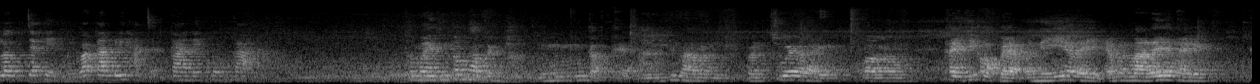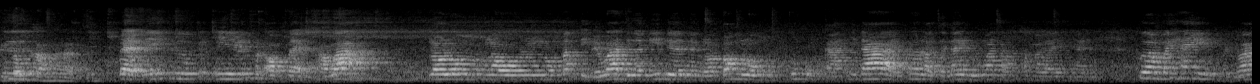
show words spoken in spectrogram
เราจะเห็นเหมือนว่าการบริหารจัดการในโครงการทำไมถึงต้องทำเป็นผังกับแผนนี้ขึ้นมามันมันช่วยอะไรเอ่อ ใครที่ออกแบบอันนี้อะไรอย่างเงี้ยมันมาได้ยังไงถึงต้องทำขนาดนี้แบบนี้คือมีเป็นคนออกแบบค่ะว่า เราลงเราลงมติไว้ว่าเดือนนี้เดือนหนึ่งเราต้องลงทุกโครงการที่ได้ เพื่อเราจะได้รู้ว่าเราทำอะไรยังไง เพื่อไม่ให้เหมือนว่า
